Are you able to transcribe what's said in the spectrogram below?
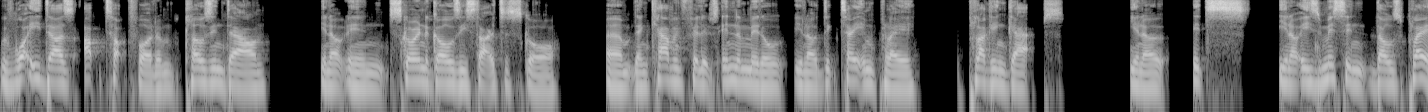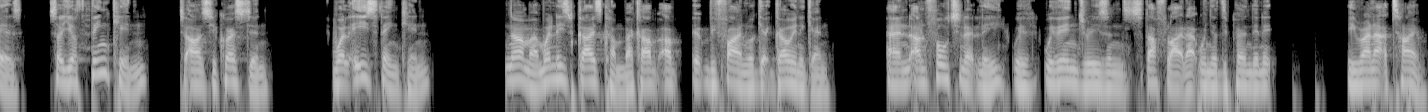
With what he does up top for them, closing down, you know, in scoring the goals he started to score. Um, then Calvin Phillips in the middle, you know, dictating play, plugging gaps. You know, it's you know he's missing those players. So you're thinking to answer your question. Well, he's thinking, no man. When these guys come back, I'll, I'll, it'll be fine. We'll get going again. And unfortunately, with with injuries and stuff like that, when you're depending it, he ran out of time.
